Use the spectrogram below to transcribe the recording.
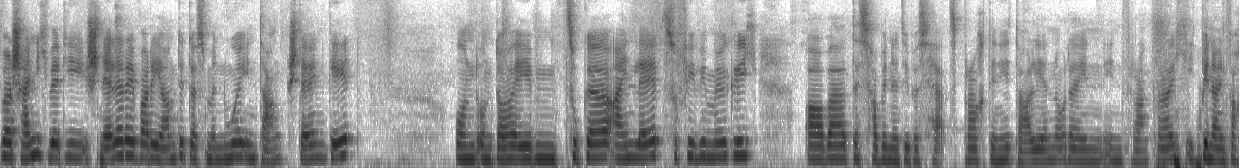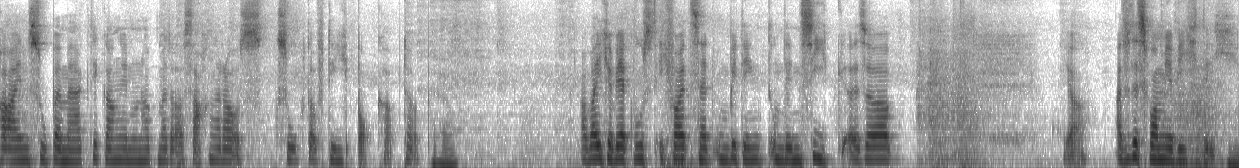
wahrscheinlich wäre die schnellere Variante, dass man nur in Tankstellen geht und, und da eben Zucker einlädt, so viel wie möglich. Aber das habe ich nicht übers Herz gebracht in Italien oder in, in Frankreich. Ich bin einfach auch in Supermärkte gegangen und habe mir da Sachen rausgesucht, auf die ich Bock gehabt habe. Ja. Aber ich habe ja gewusst, ich fahre jetzt nicht unbedingt um den Sieg. Also, ja, also das war mir wichtig.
